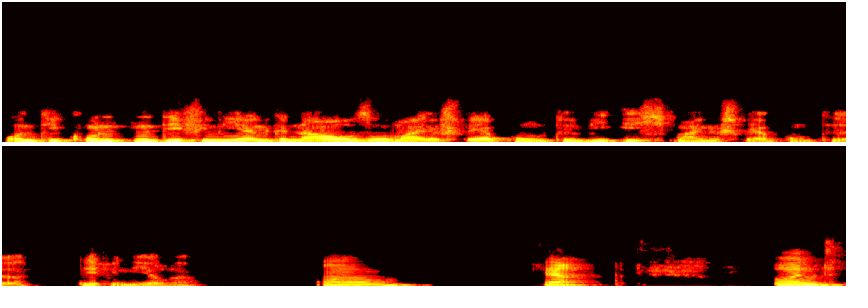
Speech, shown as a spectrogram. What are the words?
und die Kunden definieren genauso meine Schwerpunkte, wie ich meine Schwerpunkte definiere. Mhm. Ja. Und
